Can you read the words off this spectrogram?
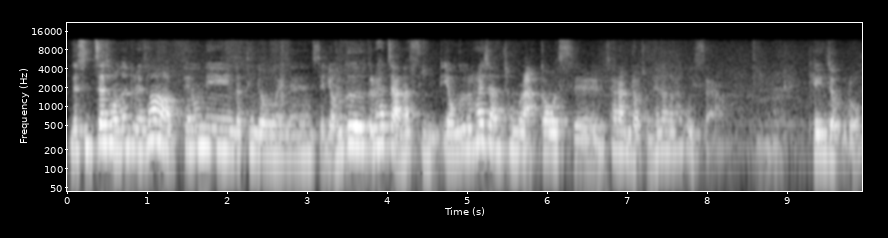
근데 진짜 저는 그래서 배우님 같은 경우에는 진짜 연극을 하지 않았음, 연극을 하지 않 정말 아까웠을 사람이라고 저는 생각을 하고 있어요. 개인적으로.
